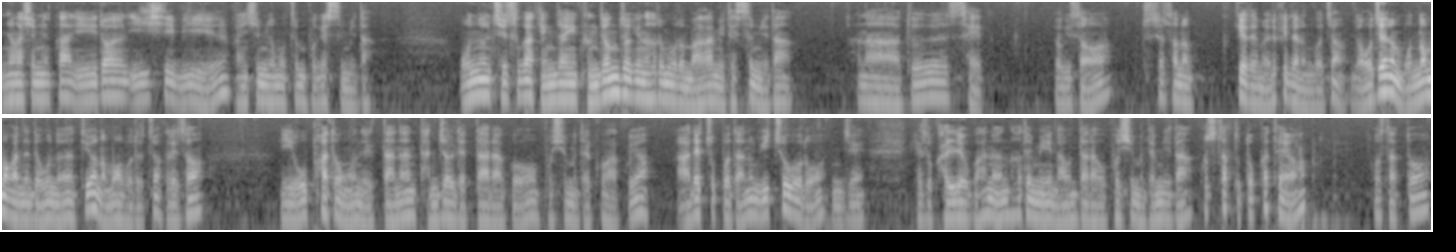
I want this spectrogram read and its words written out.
안녕하십니까. 1월 22일 관심 종목 좀 보겠습니다. 오늘 지수가 굉장히 긍정적인 흐름으로 마감이 됐습니다. 하나, 둘, 셋. 여기서 추세선은 긋게 되면 이렇게 되는 거죠. 어제는 못 넘어갔는데 오늘 뛰어넘어 버렸죠. 그래서 이 오파동은 일단은 단절됐다라고 보시면 될 것 같고요. 아래쪽보다는 위쪽으로 이제 계속 가려고 하는 흐름이 나온다라고 보시면 됩니다. 코스닥도 똑같아요. 코스닥도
